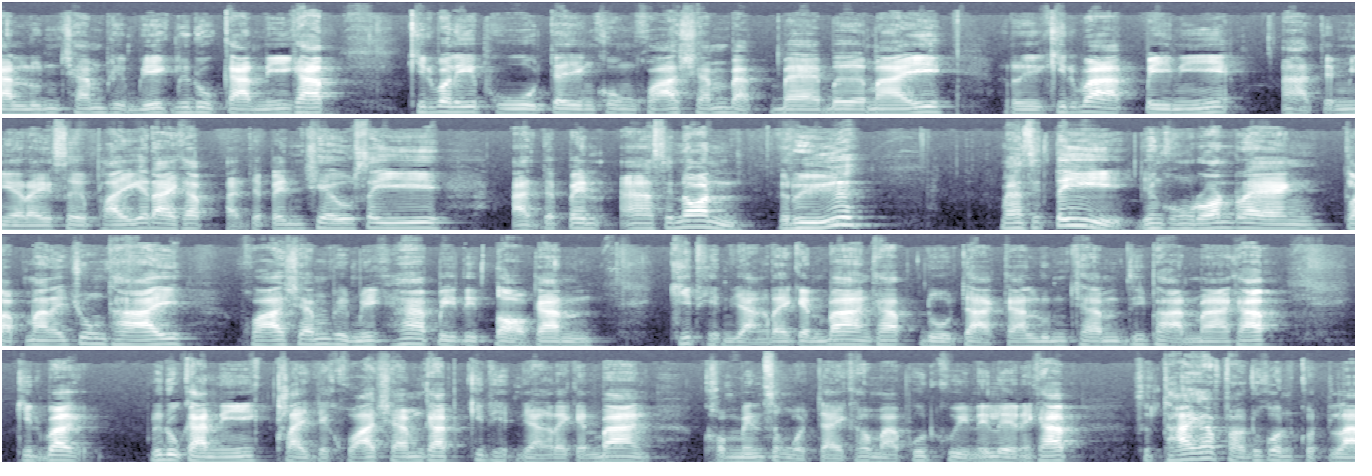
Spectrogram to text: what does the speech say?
การลุ้นแชมป์พรีเมียร์ลีกฤดูกาลนี้ครับ คิดว่าลิเวอร์พูลจะยังคงคว้าแชมป์แบบแบร์เบอร์ไหม หรือคิดว่าปีนี้อาจจะมีอะไรเซอร์ไพรส์ก็ได้ครับ อาจจะเป็นเชลซี อาจจะเป็นอาร์เซนอล หรือแมนซิตี้ยังคงร้อนแรงกลับมาในช่วงท้าย คว้าแชมป์พรีเมียร์ลีก 5 ปีติดต่อกัน คิดเห็นอย่างไรกันบ้างครับ ดูจากการลุ้นแชมป์ที่ผ่านมาครับ คิดว่า ฤดูกาลนี้ใครจะคว้าแชมป์ครับคิดเห็นอย่างไรกันบ้างคอมเมนต์ส่งหัวใจเข้ามาพูดคุยได้เลยนะครับสุดท้ายครับฝากทุกคนกดไล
